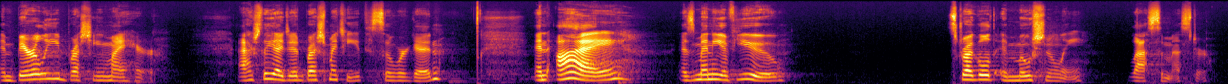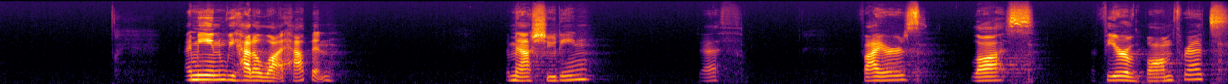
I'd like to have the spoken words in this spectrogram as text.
and barely brushing my hair. Actually, I did brush my teeth, so we're good. And I, as many of you, struggled emotionally last semester. I mean, we had a lot happen the mass shooting, death, fires, loss, fear of bomb threats.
